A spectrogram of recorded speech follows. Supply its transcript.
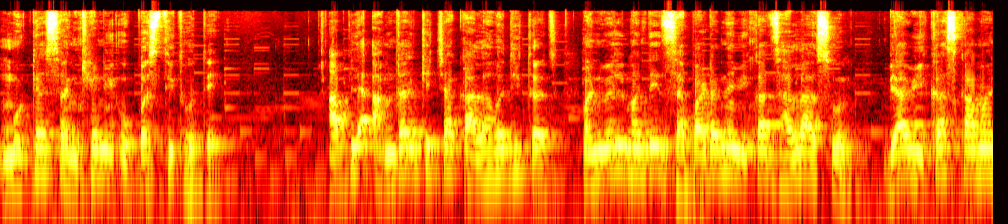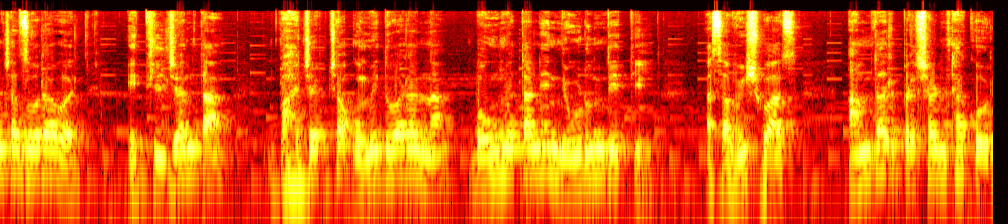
मोठ्या संख्येने उपस्थित होते. आपल्या आमदारकीच्या कालावधीतच पनवेलमध्ये झपाट्याने विकास झाला असून या विकास कामाच्या जोरावर येथील जनता भाजपच्या उमेदवारांना बहुमताने निवडून देतील असा विश्वास आमदार प्रशांत ठाकूर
